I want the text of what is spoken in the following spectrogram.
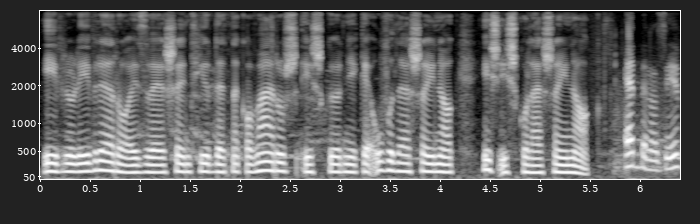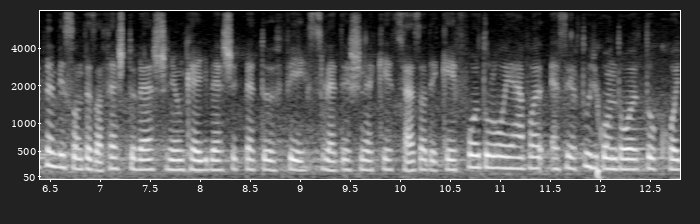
Évről évre rajzversenyt hirdetnek a város és környéke óvodásainak és iskolásainak. Ebben az évben viszont ez a festőversenyünk egybeesik Petőfi születésének 200. évfordulójával, ezért úgy gondoltuk, hogy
